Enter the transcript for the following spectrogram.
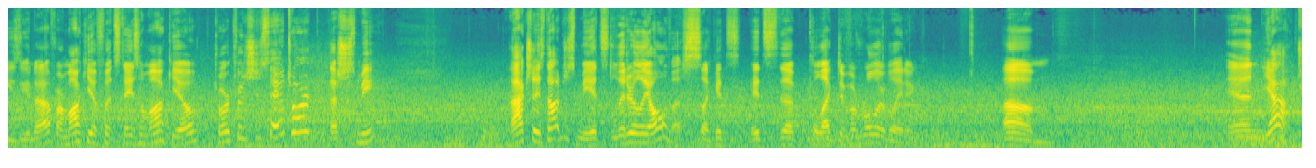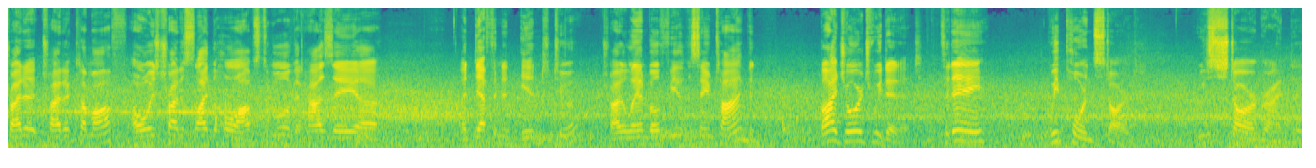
Easy enough. Our Makio foot stays a Makio. Torque foot should stay a torque. That's just me. Actually, it's not just me. It's literally all of us. Like it's it's the collective of rollerblading. Um, and yeah, try to try to come off. Always try to slide the whole obstacle if it has a uh, a definite end to it. Try to land both feet at the same time. And by George, we did it. Today, we porn starred. We star grinded.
